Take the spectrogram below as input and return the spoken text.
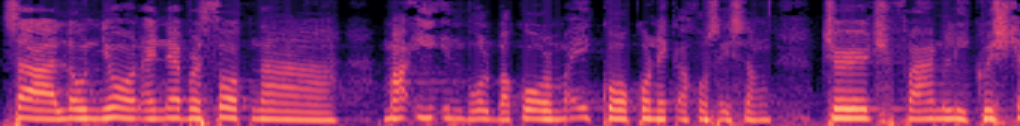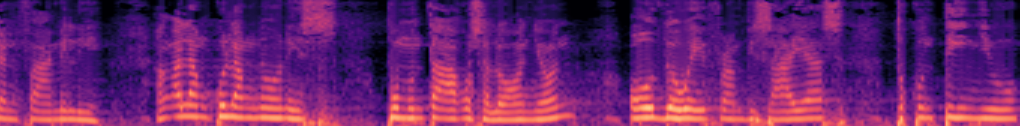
sa La Union, I never thought na mai-involve ako or mai-connect ako sa isang church family, Christian family. Ang alam ko lang noon is pumunta ako sa La Union, all the way from Visayas to continue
